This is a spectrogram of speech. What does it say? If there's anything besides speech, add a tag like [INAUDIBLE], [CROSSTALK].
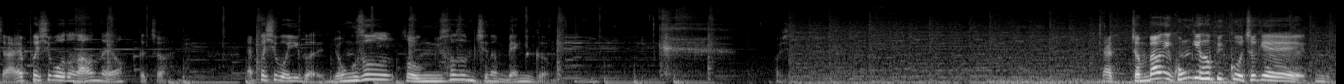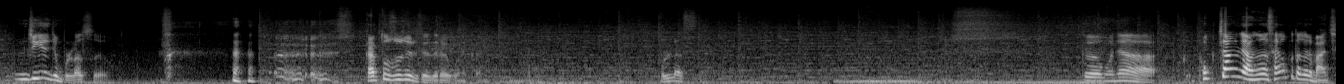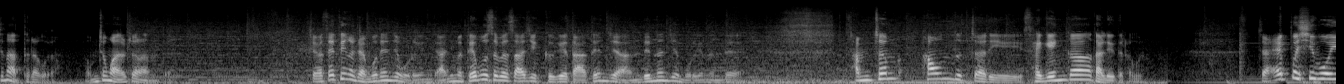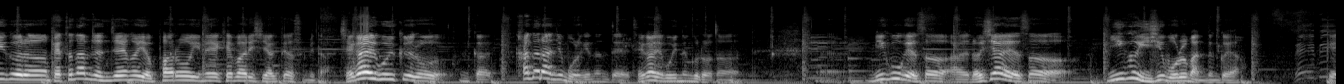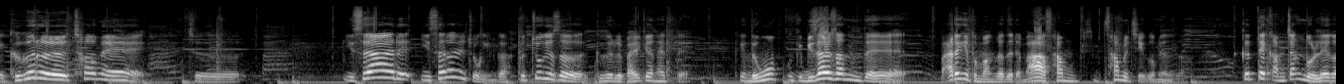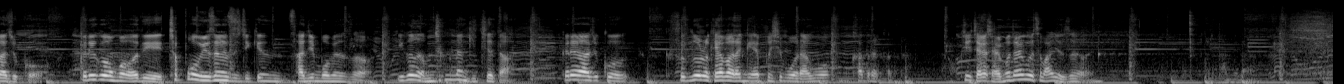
자 F15도 나왔네요. 그쵸? F15 이글 용소 용소숨 치는 맹금. 음. 야, 전방에 공기 흡입구 저게 움직이는지 몰랐어요. [LAUGHS] 각도 조절이 되더라고 보니까. 몰랐어. 그 뭐냐 그 폭장량은 생각보다 그렇게 많지는 않더라고요. 엄청 많을 줄 알았는데. 제가 세팅을 잘못했는지 모르겠는데 아니면 대부습에서 아직 그게 다 된지 안 됐는지 모르겠는데 3천 파운드짜리 3개인가 달리더라고요. 자, F-15 이글은 베트남 전쟁의 여파로 인해 개발이 시작되었습니다. 제가 알고 있기로, 그러니까 카드란지 모르겠는데, 제가 알고 있는 거로는, 어, 미국에서, 아, 러시아에서 미그 25를 만든 거야. 그- 그거를 처음에, 저, 이스라엘, 이스라엘 쪽인가? 그쪽에서 그거를 발견했대. 너무, 미사일 쐈는데, 빠르게 도망가더래. 막 3, 3을 찍으면서. 그때 깜짝 놀래가지고, 그리고 뭐 어디 첩보 위성에서 찍힌 사진 보면서 이건 엄청난 기체다. 그래가지고 스스로 개발한 게 F15라고 카드라 카드라. 혹시 제가 잘못 알고 있으면 알려주세요.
